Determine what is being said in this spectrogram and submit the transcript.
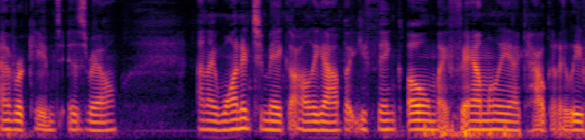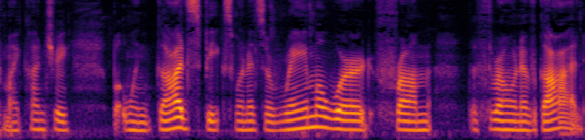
ever came to Israel. And I wanted to make Aliyah, but you think, oh, my family, like, how could I leave my country? But when God speaks, when it's a Rhema word from the throne of God,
